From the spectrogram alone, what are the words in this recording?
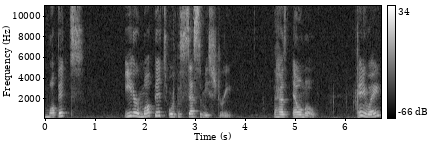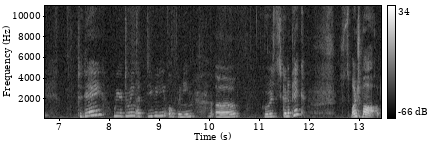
Muppets. Either Muppets or the Sesame Street that has Elmo. Anyway, today we are doing a DVD opening of who is gonna pick SpongeBob.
